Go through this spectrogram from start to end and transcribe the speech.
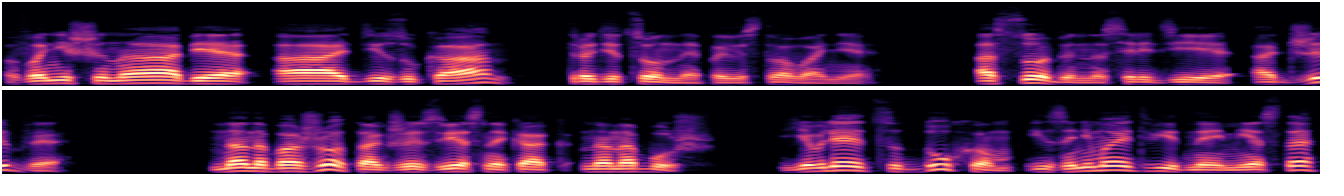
В Анишинабе Адизукаан, традиционное повествование, особенно среди Аджибве, Нанабажо, также известный как Нанабуш, является духом и занимает видное место,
